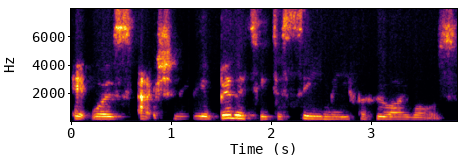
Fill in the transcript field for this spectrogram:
It was actually the ability to see me for who I was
